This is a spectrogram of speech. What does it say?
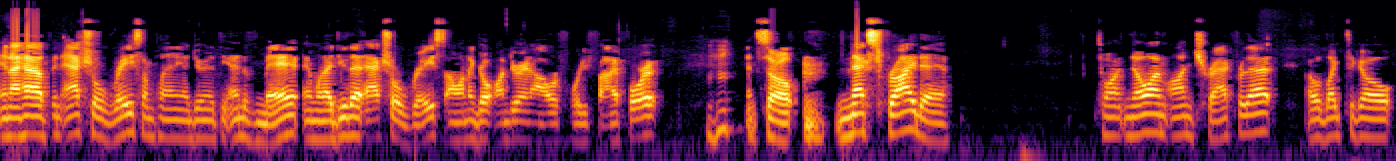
And I have an actual race I'm planning on doing at the end of May. And when I do that actual race, I want to go under an hour 45 for it. Mhm. And so next Friday, to know I'm on track for that, I would like to go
